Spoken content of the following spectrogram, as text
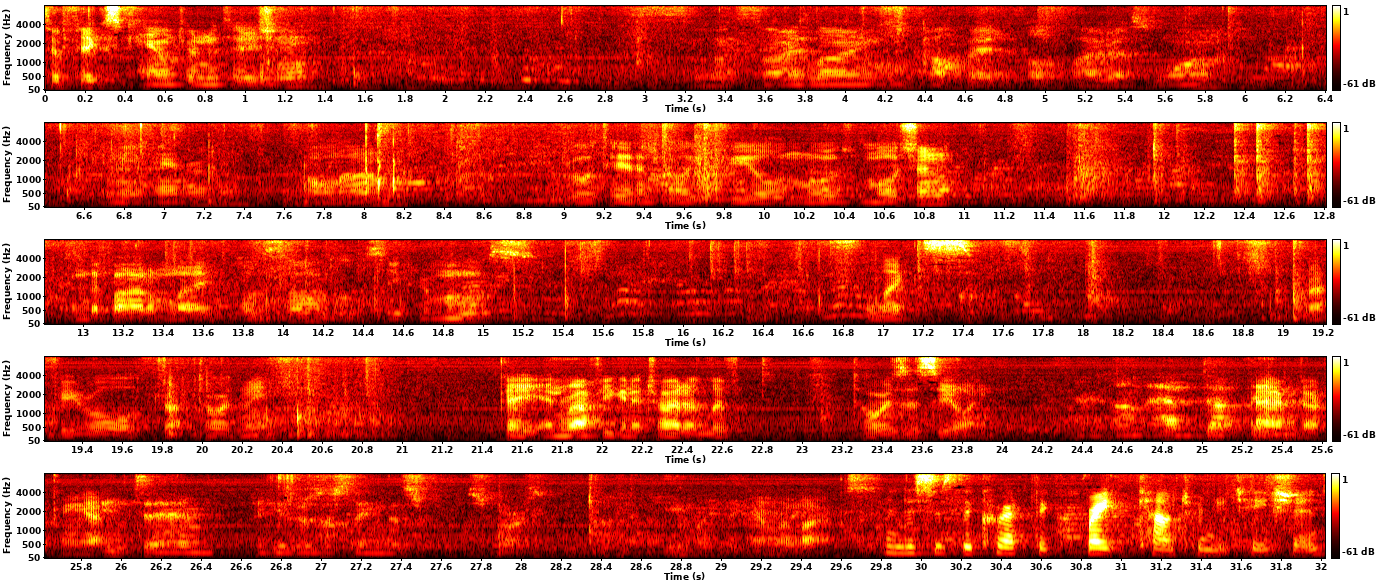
to fix counter nutation. So sideline, top edge, L5 S1. Give me a hand right. Hold on. Rotate until you feel the mo- motion. And the bottom leg also, little sacrum moves. Flex. Rafi, roll, drop towards me. Okay, and Rafi, you're gonna try to lift towards the ceiling. I'm abducting Abducting, yeah. into him, and he's resisting this, this force. And this is the correct, the right counter nutation.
